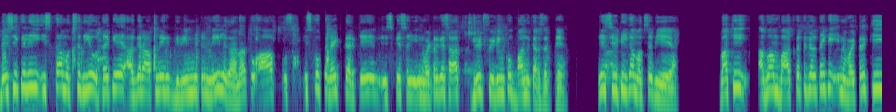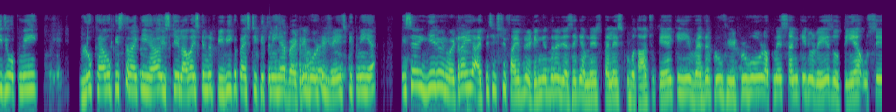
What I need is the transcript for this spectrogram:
बेसिकली इसका मकसद ये होता है कि अगर आपने ग्रीन मीटर नहीं लगाना तो आप उस, इसको कनेक्ट करके इसके इन्वर्टर के साथ ग्रिड फीडिंग को बंद कर सकते हैं। ये सिटी का मकसद ये है। बाकी अब हम बात करते चलते हैं कि इन्वर्टर की जो अपनी लुक है वो किस तरह की है इसके अलावा इसके अंदर पीवी कैपेसिटी कितनी है बैटरी वोल्टेज रेंज कितनी है। इसे ये जो इन्वर्टर है, ये आई पी रेटिंग के अंदर है। जैसे कि हमने पहले इसको बता चुके हैं कि ये वेदर प्रूफ हीट प्रूफ और अपने सन की जो रेज होती हैं, उससे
